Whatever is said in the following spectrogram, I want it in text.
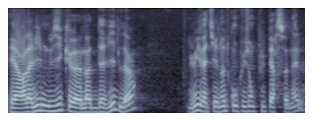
Et alors la Bible nous dit que notre David, là, lui, va tirer une autre conclusion plus personnelle.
